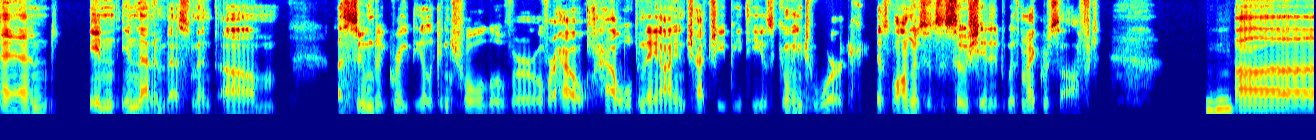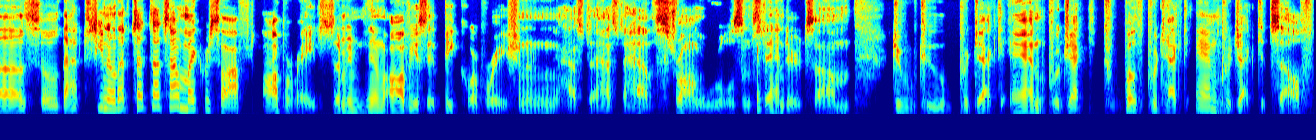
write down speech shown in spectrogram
and in in that investment, um, assumed a great deal of control over over how how OpenAI and ChatGPT is going to work, as long as it's associated with Microsoft. Mm-hmm. Uh, so that's you know that's that's how Microsoft operates. I mean, you know, obviously a big corporation and has to has to have strong rules and standards um, to to protect and project both protect and project itself.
